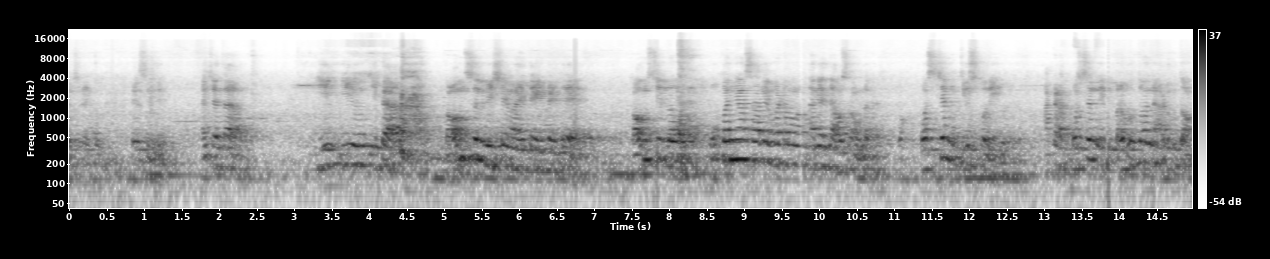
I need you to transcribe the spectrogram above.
వచ్చినట్టు తెలిసింది. అంచేత ఈ ఈ ఇక కౌన్సిల్ విషయం అయితే ఏంటంటే కౌన్సిల్లో ఉపన్యాసాలు ఇవ్వడం అనేది అవసరం ఉండదు. ఒక క్వశ్చన్ తీసుకొని అక్కడ క్వశ్చన్ని ప్రభుత్వాన్ని అడుగుతాం.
